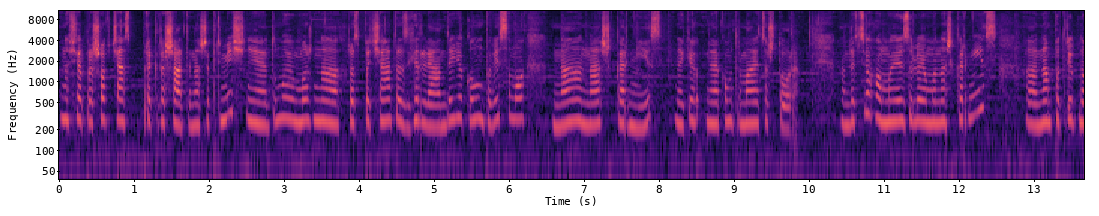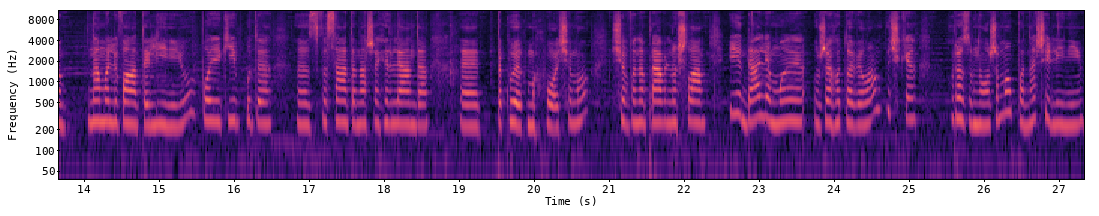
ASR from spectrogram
Ну що, прийшов час прикрашати наше приміщення. Думаю, можна розпочати з гірлянди, яку ми повісимо на наш карніз, на, яких, на якому тримаються штори. Для цього ми ізолюємо наш карніз, нам потрібно намалювати лінію, по якій буде е, звисати наша гірлянда, е, таку, як ми хочемо, щоб вона правильно йшла. І далі ми вже готові лампочки розмножимо по нашій лінії.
